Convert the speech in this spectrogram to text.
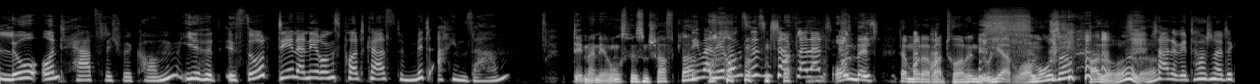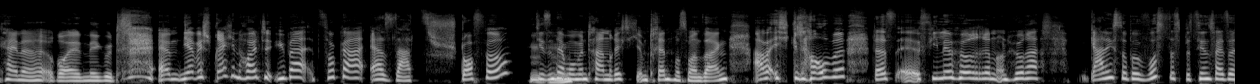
Hallo und herzlich willkommen. Ihr hört Isso, den Ernährungspodcast mit Achim Sam. Dem Ernährungswissenschaftler. Dem Ernährungswissenschaftler natürlich. Und mit der Moderatorin Julia Rohrmoser. Hallo, hallo. Schade, wir tauschen heute keine Rollen. Nee, gut. Ähm, ja, wir sprechen heute über Zuckerersatzstoffe. Die sind ja mhm. momentan richtig im Trend, muss man sagen. Aber ich glaube, dass äh, viele Hörerinnen und Hörer gar nicht so bewusst ist, beziehungsweise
